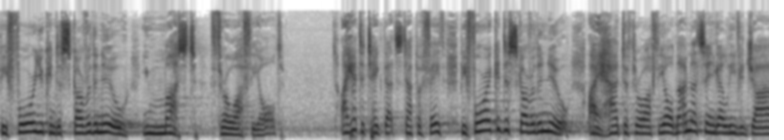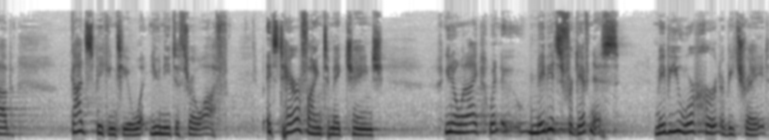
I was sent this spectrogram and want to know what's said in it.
before you can discover the new, you must throw off the old. I had to take that step of faith. Before I could discover the new, I had to throw off the old. Now, I'm not saying you got to leave your job. God's speaking to you what you need to throw off. It's terrifying to make change. You know, when I, when, maybe it's forgiveness. Maybe you were hurt or betrayed.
